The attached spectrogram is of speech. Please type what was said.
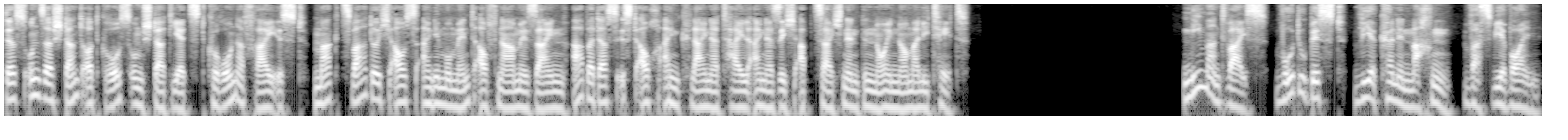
Dass unser Standort Großumstadt jetzt Corona-frei ist, mag zwar durchaus eine Momentaufnahme sein, aber das ist auch ein kleiner Teil einer sich abzeichnenden neuen Normalität. Niemand weiß, wo du bist, wir können machen, was wir wollen.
